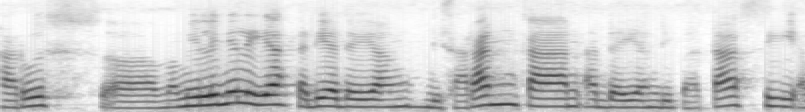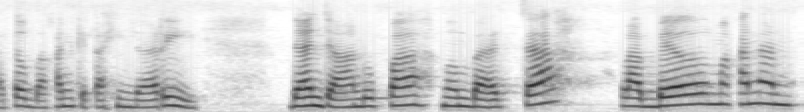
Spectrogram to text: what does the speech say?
harus uh, memilih-milih ya. Tadi ada yang disarankan ada yang dibatasi atau bahkan kita hindari. Dan jangan lupa membaca label makanan.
